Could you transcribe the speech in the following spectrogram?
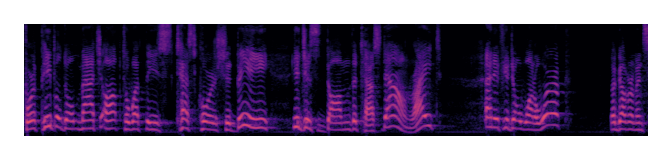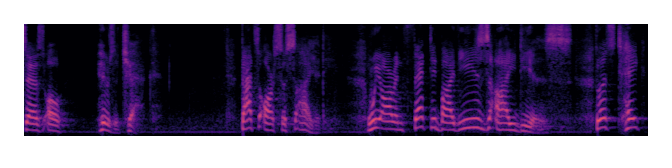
For if people don't match up to what these test scores should be, you just dumb the test down, right? And if you don't want to work, the government says, oh, here's a check. That's our society. We are infected by these ideas. let's take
